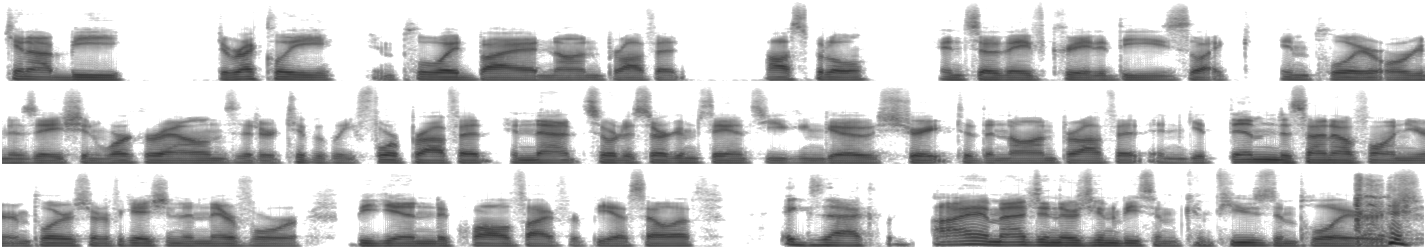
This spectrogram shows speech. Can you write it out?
cannot be directly employed by a nonprofit hospital. And so they've created these like employer organization workarounds that are typically for profit. In that sort of circumstance, you can go straight to the nonprofit and get them to sign off on your employer certification and therefore begin to qualify for PSLF. exactly I imagine there's going to be some confused employers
